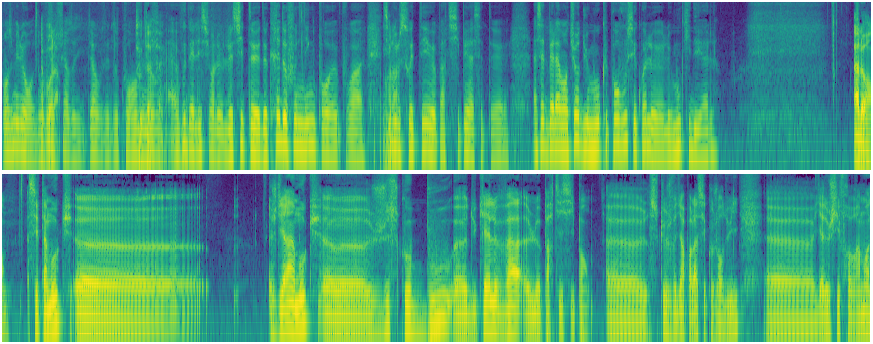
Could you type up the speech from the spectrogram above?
11 000 euros. Donc, voilà. chers auditeurs, vous êtes au courant. Tout à fait. À vous d'aller sur le, site de Credo Funding pour euh, pouvoir, si vous le souhaitez, participer à cette, à cette belle aventure du MOOC. Pour vous, c'est quoi le, MOOC idéal? Alors, c'est un MOOC je dirais un MOOC euh, jusqu'au bout euh, duquel va le participant. Euh, ce que je veux dire par là, c'est qu'aujourd'hui, euh, il y a deux chiffres vraiment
